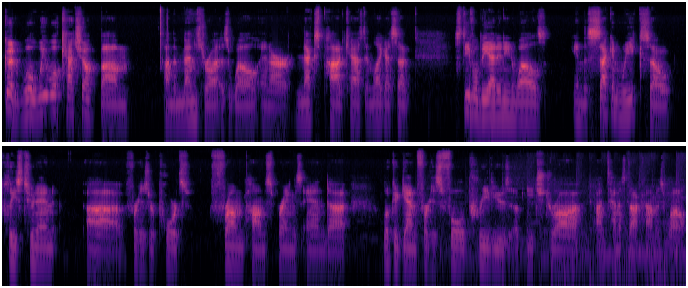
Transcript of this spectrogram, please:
good. Well, we will catch up um, on the men's draw as well in our next podcast. And like I said, Steve will be at Indian Wells in the second week, so please tune in uh, for his reports from Palm Springs and uh, look again for his full previews of each draw on tennis.com as well.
